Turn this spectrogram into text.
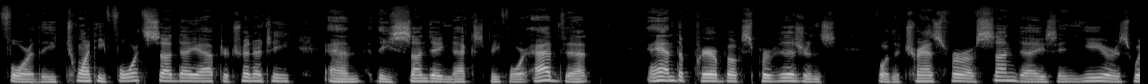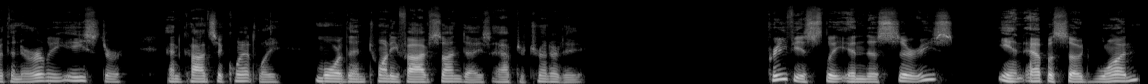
for the 24th Sunday after Trinity and the Sunday next before Advent and the prayer book's provisions for the transfer of Sundays in years with an early Easter and consequently more than 25 Sundays after Trinity. Previously in this series, in episode 1,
